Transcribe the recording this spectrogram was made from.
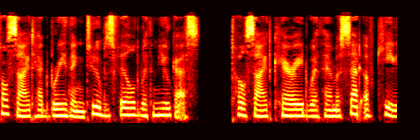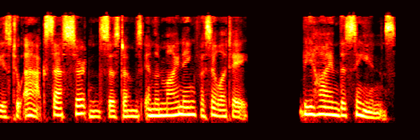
Tolsite had breathing tubes filled with mucus. Tolsite carried with him a set of keys to access certain systems in the mining facility. Behind the scenes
